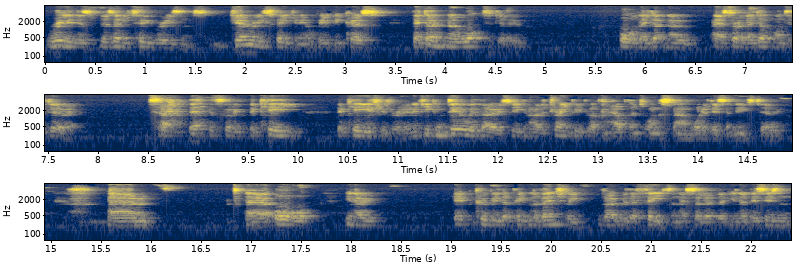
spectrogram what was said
really there's, there's only two reasons. Generally speaking, it'll be because they don't know what to do, or they don't know, uh, sorry, they don't want to do it. So they're sort of the key, the key issues really. And if you can deal with those, so you can either train people up and help them to understand what it is that needs to do, um, uh, or you know, it could be that people eventually vote with their feet and they say, look, that you know, this isn't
